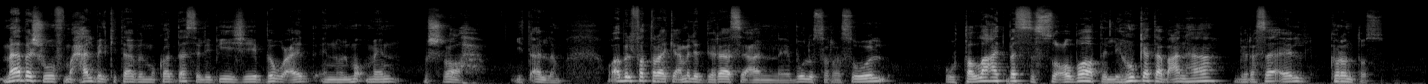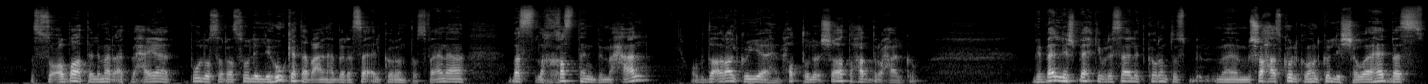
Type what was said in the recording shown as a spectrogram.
ما بشوف محل بالكتاب المقدس اللي بيجي بوعد إنه المؤمن مش راح يتألم. وقبل فترة هيك عملت دراسة عن بولس الرسول وطلعت بس الصعوبات اللي هو كتب عنها برسائل كورنثوس. الصعوبات اللي مرقت بحياة بولس الرسول اللي هو كتب عنها برسائل كورنثوس. فأنا بس لخصتن بمحل وبدي أقرأ لكم إياهن. حطوا الإقشاط وحضروا حالكم ببلش بحكي برسالة كورنثوس. مش راح أذكر لكم هون كل الشواهد بس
